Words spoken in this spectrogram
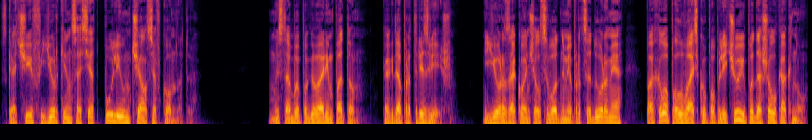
Вскочив, Юркин сосед пулей умчался в комнату. «Мы с тобой поговорим потом, когда протрезвеешь». Юра закончил с водными процедурами, похлопал Ваську по плечу и подошел к окну.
